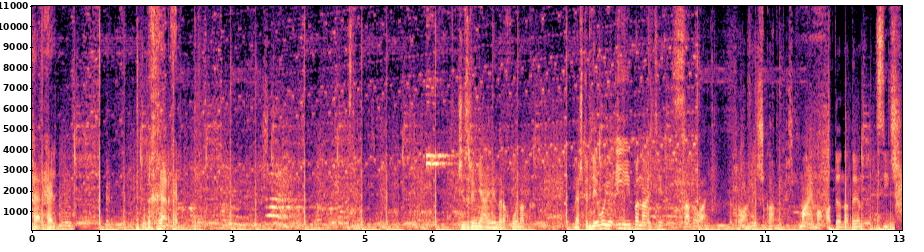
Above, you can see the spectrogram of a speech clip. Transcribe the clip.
Гергель. Гергель. Чи зрівняє він рахунок? Між під лівою і пенальті. Забиває. Дмитро Анишко. Маємо 1-1. Січ.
